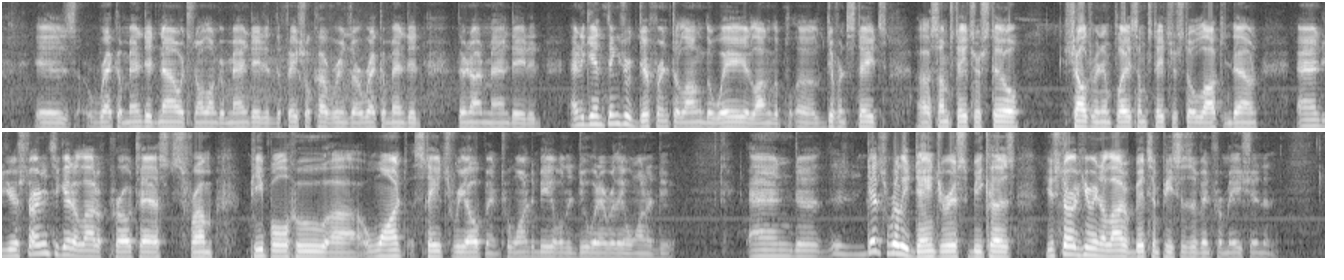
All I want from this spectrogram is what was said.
is recommended now. It's no longer mandated. The facial coverings are recommended, they're not mandated. And again, things are different along the way, along the uh, different states. Uh, some states are still sheltering in place, some states are still locking down. And you're starting to get a lot of protests from people who uh, want states reopened, who want to be able to do whatever they want to do. And uh, it gets really dangerous because you start hearing a lot of bits and pieces of information and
